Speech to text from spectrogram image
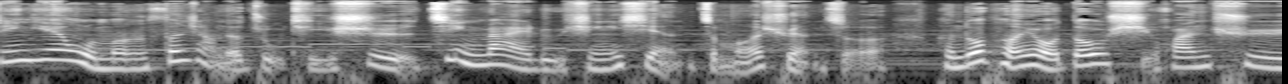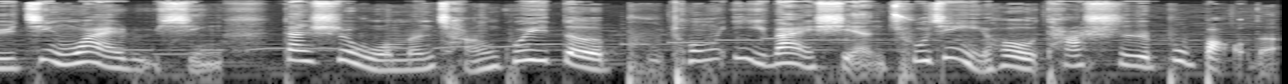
今天我们分享的主题是境外旅行险怎么选择。很多朋友都喜欢去境外旅行，但是我们常规的普通意外险出境以后它是不保的，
